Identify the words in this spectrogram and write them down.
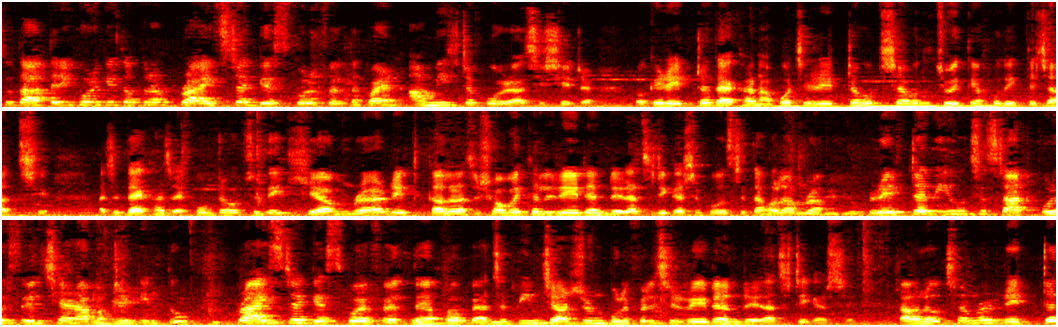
তো তাড়াতাড়ি করে কিন্তু আপনারা প্রাইসটা গেস করে ফেলতে পারেন। আমি যেটা পরে আছি সেটা। ওকে রেটটা দেখা না পড়ছে রেটটা হচ্ছে আমাদের চৈতি আপু দেখতে চাচ্ছে। আচ্ছা দেখা যায় কোনটা হচ্ছে দেখি আমরা। রেড কালার আছে সবাই খালি রেড অ্যান্ড রেড আছে ঠিক আছে ফার্স্টে তাহলে আমরা রেডটা দিয়ে হচ্ছে স্টার্ট করে ফেলছি আর আমাকে কিন্তু প্রাইসটা গেস করে ফেলতে হবে। আচ্ছা তিন চারজন বলে ফেলেছি রেড অ্যান্ড রেড আছে ঠিক আছে। তাহলে হচ্ছে আমরা রেডটা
